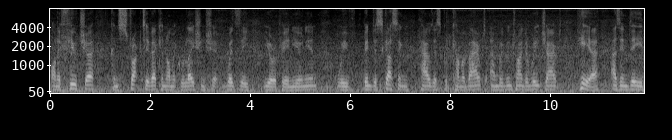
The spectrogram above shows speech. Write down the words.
on a future constructive economic relationship with the European Union. We've been discussing how this could come about and we've been trying to reach out here, as indeed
